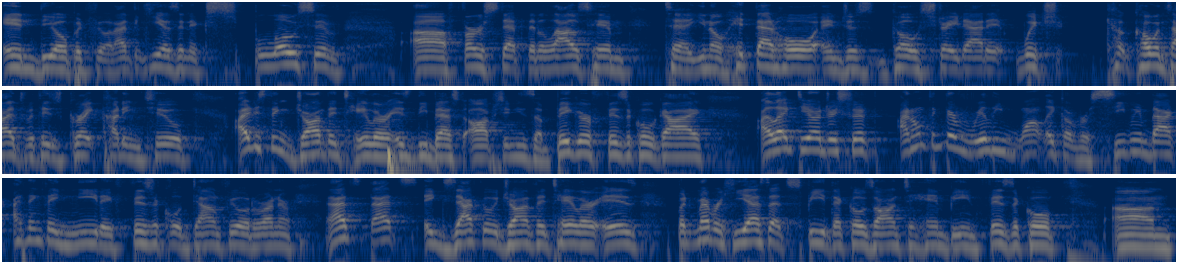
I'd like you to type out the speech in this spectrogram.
in the open field. I think he has an explosive uh, first step that allows him to, you know, hit that hole and just go straight at it, which co- coincides with his great cutting too. I just think Jonathan Taylor is the best option. He's a bigger physical guy. I like D'Andre Swift. I don't think they really want like a receiving back. I think they need a physical downfield runner. And that's that's exactly what Jonathan Taylor is. But remember, he has that speed that goes on to him being physical. Um,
